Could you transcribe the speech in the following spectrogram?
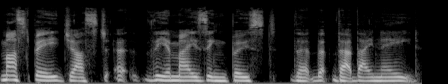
must be just uh, the amazing boost that, that, that they need.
